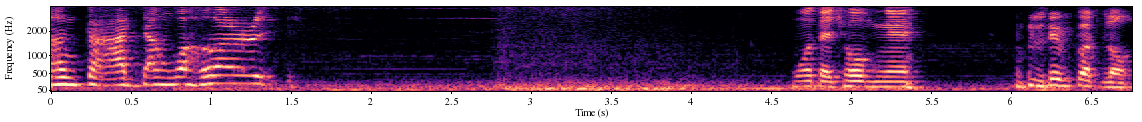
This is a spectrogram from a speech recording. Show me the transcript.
ลังการจังวะเฮ้ย มัวแต่ชมไง ลืมกดหลบ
